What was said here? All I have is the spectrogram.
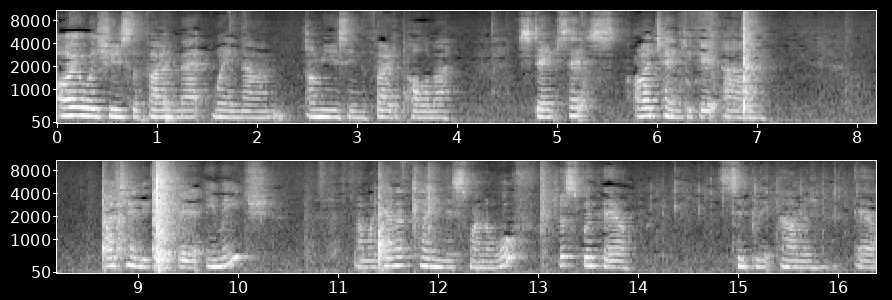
I always use the foam mat when um, I'm using the photopolymer stamp sets. I tend to get um, I tend to get a better image. And we're going to clean this one off just with our simply um, our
